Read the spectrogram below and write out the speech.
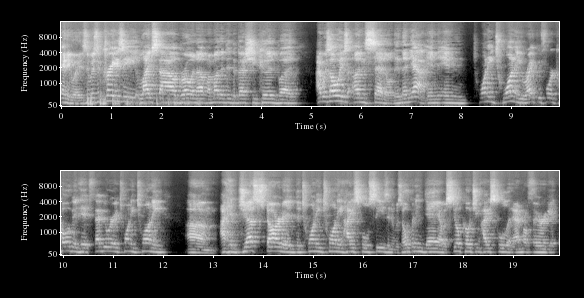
anyways, it was a crazy lifestyle growing up. My mother did the best she could, but I was always unsettled. And then, yeah, in, in 2020, right before COVID hit, February 2020, um, I had just started the 2020 high school season. It was opening day. I was still coaching high school at Admiral Farragut.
